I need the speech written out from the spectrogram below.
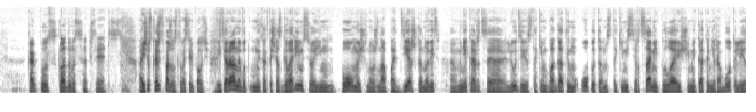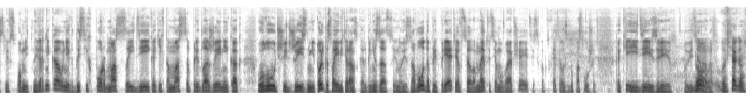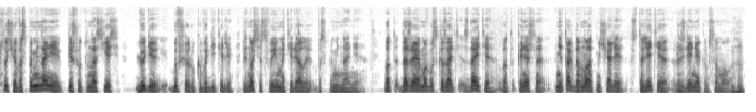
как будут складываться обстоятельства. А еще скажите, пожалуйста, Василий Павлович, ветераны, вот мы как-то сейчас говорим все, им помощь нужна, поддержка, но ведь, э, мне кажется, люди с таким богатым опытом, с такими сердцами пылающими, как они работали, если вспомнить, наверняка у них до сих пор масса идей, каких-то масса предложений, как улучшить жизнь не только своей ветеранской организации, но и завода, предприятия в целом. На эту тему вы общаетесь? Вот хотелось бы послушать, какие идеи зреют у ну, ветеранов. Ну, во всяком случае, воспоминания воспоминаний пишут, у нас есть люди, бывшие руководители, приносят свои материалы, воспоминания. Вот даже я могу сказать, знаете, вот, конечно, не так давно отмечали столетие рождения комсомола. Угу.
